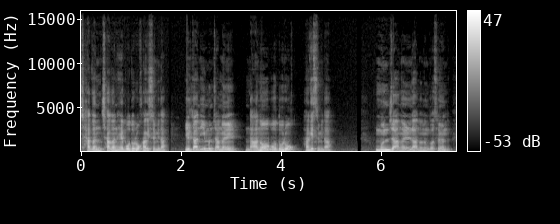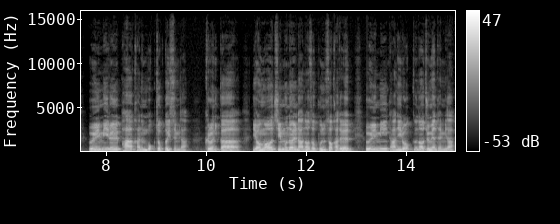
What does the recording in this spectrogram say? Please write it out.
차근차근 해보도록 하겠습니다. 일단 이 문장을 나눠보도록 하겠습니다. 문장을 나누는 것은 의미를 파악하는 목적도 있습니다. 그러니까 영어 지문을 나눠서 분석하듯 의미 단위로 끊어주면 됩니다.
